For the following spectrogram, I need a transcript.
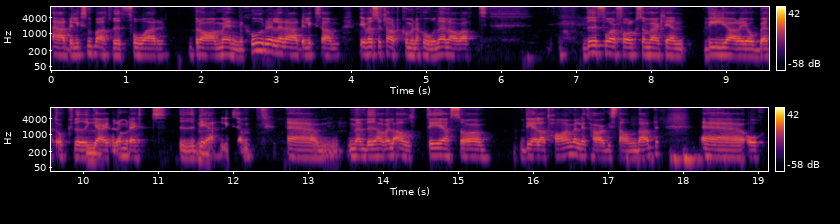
är det liksom bara att vi får bra människor eller är det liksom... Det är väl såklart kombinationen av att vi får folk som verkligen vill göra jobbet och vi mm. guidar dem rätt i det. Mm. Liksom. Um, men vi har väl alltid alltså, velat ha en väldigt hög standard uh, och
